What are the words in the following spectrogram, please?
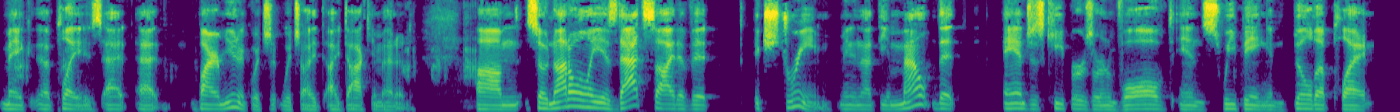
make uh, plays at at Bayern Munich, which which I, I documented. Um, so not only is that side of it extreme, meaning that the amount that Ange's keepers are involved in sweeping and build up play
